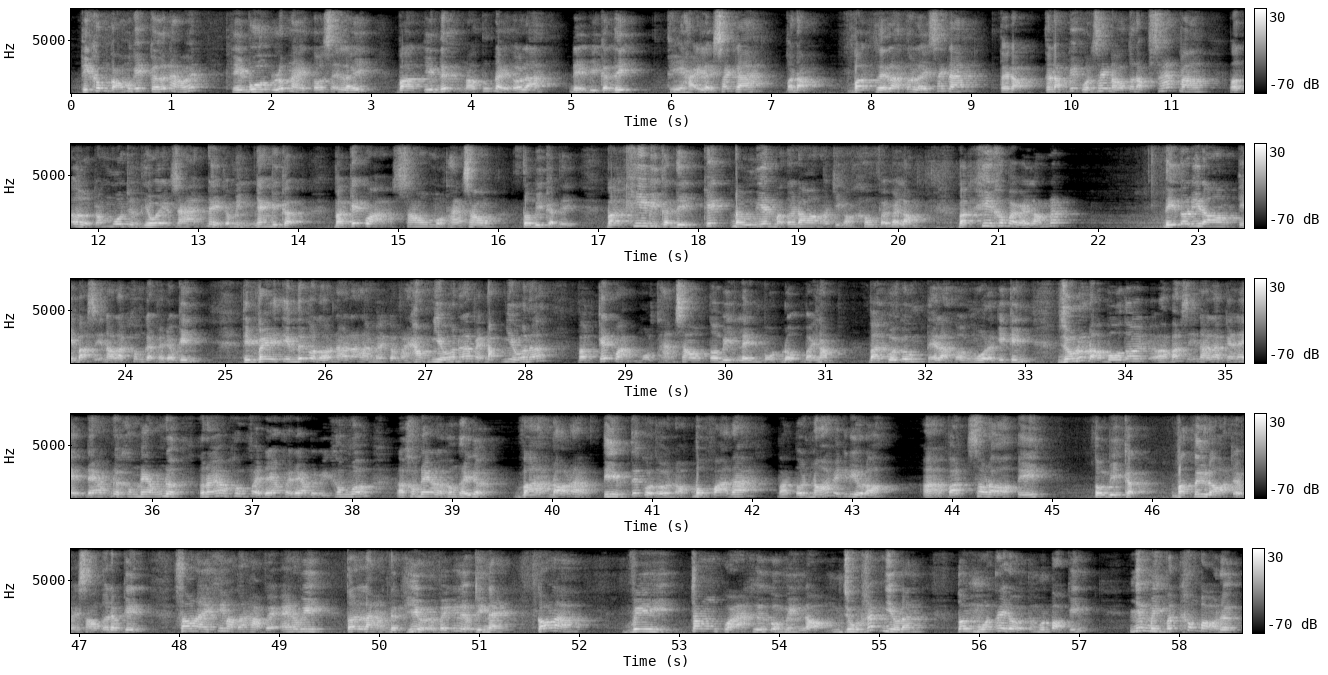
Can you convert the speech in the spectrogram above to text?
Thì không có một cái cớ nào hết. Thì buộc lúc này tôi sẽ lấy và tiềm thức nó thúc đẩy tôi là để bị cận thị. Thì hãy lấy sách ra và đọc. Và thế là tôi lấy sách ra, tôi đọc. Tôi đọc cái cuốn sách đó, tôi đọc sát vào. Và ở trong môi trường thiếu ánh sáng để cho mình nhanh bị cận và kết quả sau một tháng sau tôi bị cận thị. Và khi bị cận thị cái đầu tiên mà tôi đo nó chỉ có 0,75 và khi 0,75 đó thì tôi đi đo thì bác sĩ nói là không cần phải đeo kính. Thì về tiềm thức của tôi nói rằng là mình cần phải học nhiều hơn nữa phải đọc nhiều hơn nữa. Và kết quả một tháng sau tôi bị lên một độ 75 và cuối cùng thế là tôi mua được cái kính. Dù lúc đó bố tôi và bác sĩ nói là cái này đeo cũng được không đeo cũng được. Tôi nói là không phải đeo phải đeo bởi vì không có à, không đeo là không thấy được. Và đó là tiềm thức của tôi nó bộc phá ra. Và tôi nói về cái điều đó à, và sau đó thì tôi bị cận và từ đó trở về sau tôi đeo kính sau này khi mà tôi học về NLP tôi làm được hiểu được với cái liệu trình này. Có là vì trong quá khứ của mình nó dù rất nhiều lần tôi muốn thay đổi tôi muốn bỏ kính nhưng mình vẫn không bỏ được.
